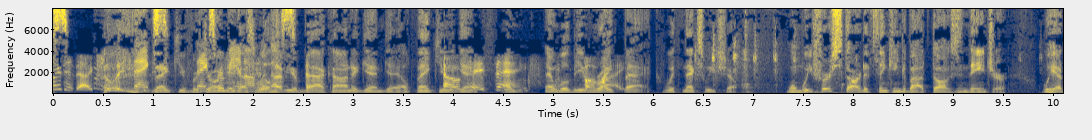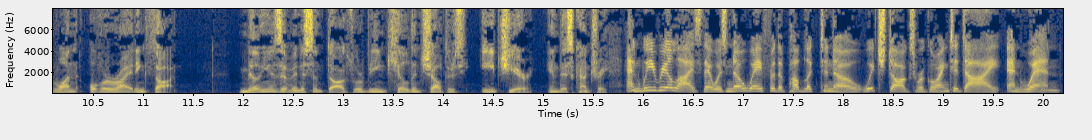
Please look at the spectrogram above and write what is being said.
Thanks. it actually. Thanks. Thank you for Thanks joining being us. We'll with have you back on again, Gail. Thank you Okay, again. And- thanks. And, we'll be Bye-bye. right back with next week's show. When we first started thinking about dogs in danger, we had one overriding thought. Millions of innocent dogs were being killed in shelters each year in this country. And we realized there was no way for the public to know which dogs were going to die and when.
